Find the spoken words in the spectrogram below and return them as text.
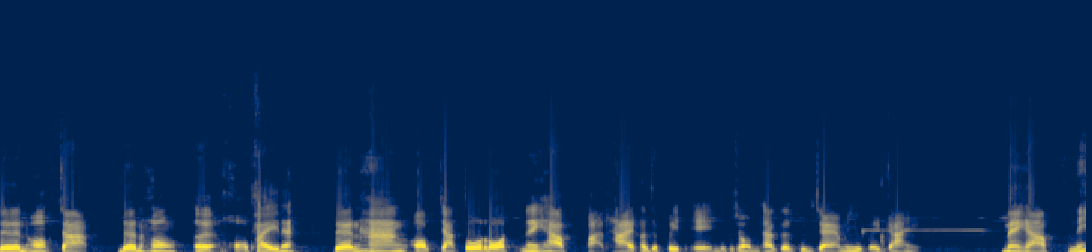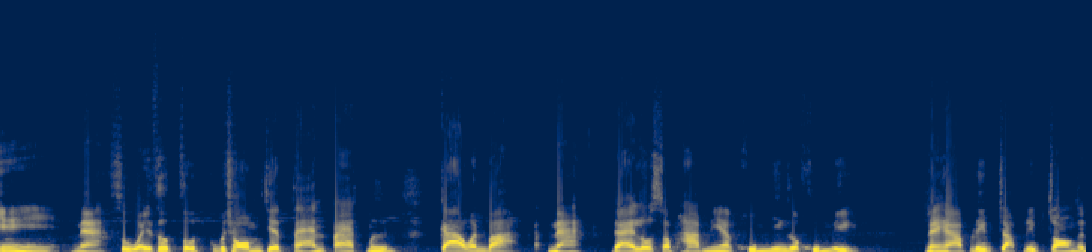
เดินออกจากเดินห้องเออขออภัยนะเดินห่างออกจากตัวรถนะครับฝาท้ายเขาจะปิดเองคุณผู้ชม ถ้าเกิดกุญแจไม่อยู่ใกล้ๆนะครับ นี่นะสวยสุดๆคุณผู้ชม 7 8 9 0 0 0 บาทนะได้รถสภาพนี้คุ้มยิ่งกว่าคุ้มอีก นะครับรีบจับรีบจองกัน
